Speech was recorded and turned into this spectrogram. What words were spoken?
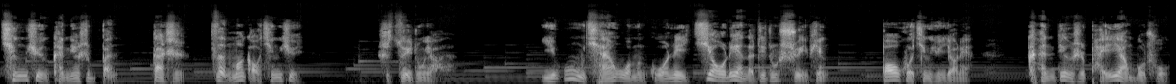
青训肯定是本，但是怎么搞青训是最重要的。以目前我们国内教练的这种水平，包括青训教练。肯定是培养不出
